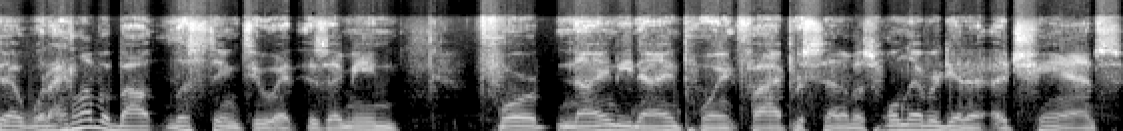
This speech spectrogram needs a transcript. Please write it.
uh, what I love about listening to it is, I mean, for ninety nine point five percent of us, we'll never get a, a chance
